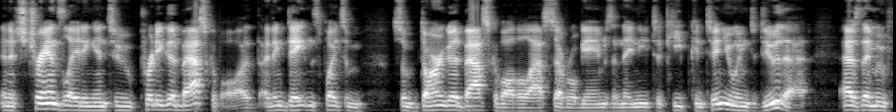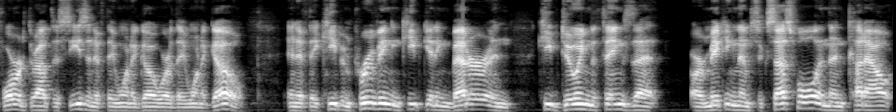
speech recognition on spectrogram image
and it's translating into pretty good basketball. I, I think Dayton's played some some darn good basketball the last several games, and they need to keep continuing to do that as they move forward throughout the season if they want to go where they want to go. And if they keep improving and keep getting better and keep doing the things that are making them successful and then cut out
